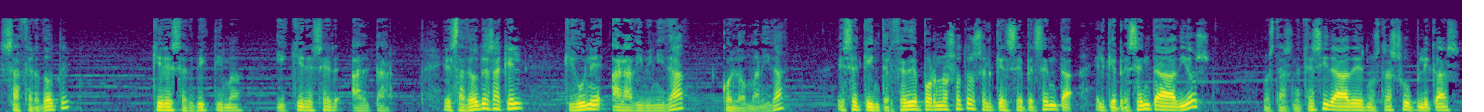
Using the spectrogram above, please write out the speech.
sacerdote, quiere ser víctima y quiere ser altar. El sacerdote es aquel que une a la divinidad con la humanidad. Es el que intercede por nosotros, el que se presenta, el que presenta a Dios nuestras necesidades, nuestras súplicas.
